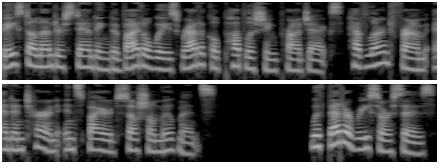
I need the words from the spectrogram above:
based on understanding the vital ways radical publishing projects have learned from and in turn inspired social movements. With better resources,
